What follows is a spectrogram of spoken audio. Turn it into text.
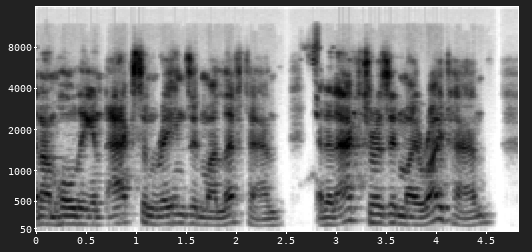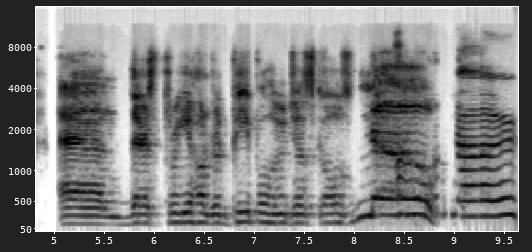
And I'm holding an axe and reins in my left hand and an actress in my right hand. And there's 300 people who just goes, no, no.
